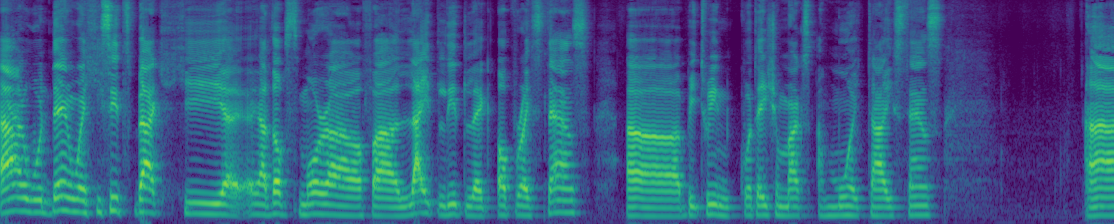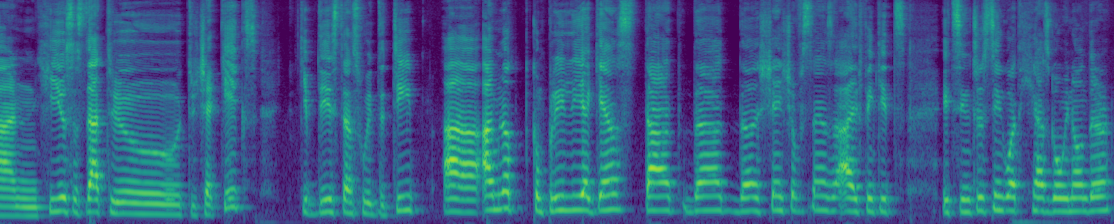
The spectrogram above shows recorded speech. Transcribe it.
And then when he sits back, he uh, adopts more of a light lead leg upright stance, uh, between quotation marks a Muay Thai stance. And he uses that to, to check kicks, keep distance with the tip. Uh, I'm not completely against that that the change of stance. I think it's it's interesting what he has going on there.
